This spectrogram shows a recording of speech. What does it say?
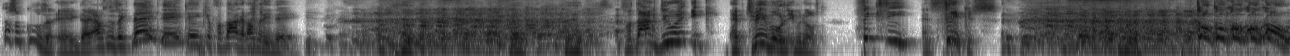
Dat zou cool zijn, Erik. Dat je af en toe zegt, nee, nee, nee, ik heb vandaag een ander idee. vandaag doen we, ik heb twee woorden in mijn hoofd. Fictie en circus. Go, go, go, go, go!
